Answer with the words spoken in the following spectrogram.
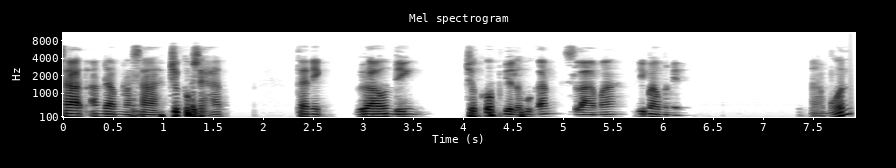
saat Anda merasa cukup sehat, teknik grounding cukup dilakukan selama 5 menit. Namun,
